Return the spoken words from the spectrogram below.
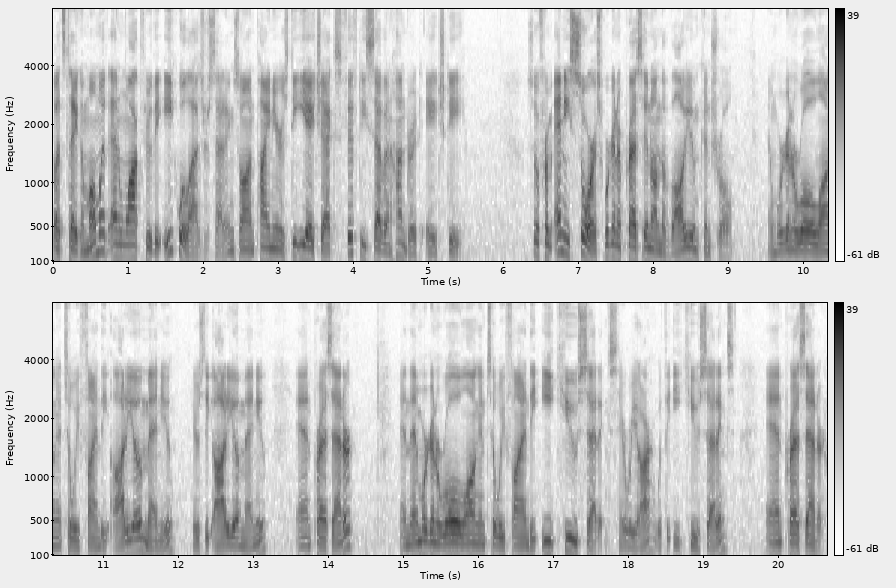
Let's take a moment and walk through the equalizer settings on Pioneer's DEHX 5700 HD. So from any source, we're going to press in on the volume control, and we're going to roll along until we find the audio menu. Here's the audio menu, and press enter. And then we're going to roll along until we find the EQ settings. Here we are with the EQ settings, and press enter.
